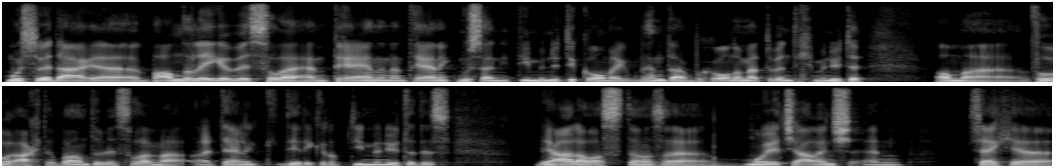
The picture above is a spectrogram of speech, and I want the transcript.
Moesten we daar uh, banden liggen wisselen en trainen en trainen. Ik moest aan die tien minuten komen. Ik ben daar begonnen met twintig minuten om uh, voor-achterband te wisselen, maar uiteindelijk deed ik het op tien minuten. Dus ja, dat was, dat was eh, een mooie challenge. En zeg, uh,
